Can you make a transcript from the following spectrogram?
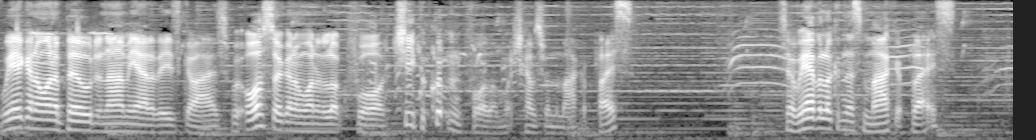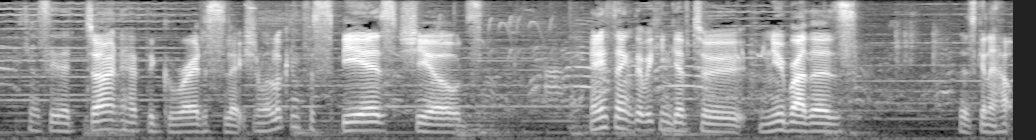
we're going to want to build an army out of these guys. We're also going to want to look for cheap equipment for them, which comes from the marketplace. So we have a look in this marketplace. You can see they don't have the greatest selection. We're looking for spears, shields, anything that we can give to new brothers that's going to help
